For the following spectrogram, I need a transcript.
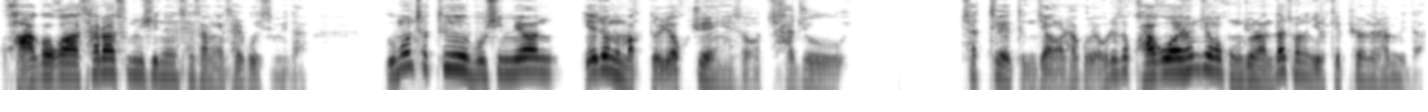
과거가 살아 숨쉬는 세상에 살고 있습니다. 음원 차트 보시면 예전 음악들 역주행해서 자주 차트에 등장을 하고요. 그래서 과거와 현재가 공존한다? 저는 이렇게 표현을 합니다.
